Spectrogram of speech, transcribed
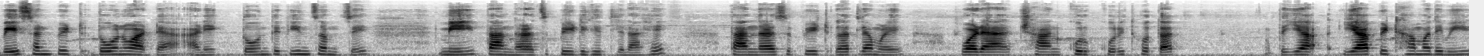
बेसन पीठ दोन वाट्या आणि एक दोन ते तीन चमचे मी तांदळाचं पीठ घेतलेलं आहे. तांदळाचं पीठ घातल्यामुळे वड्या छान कुरकुरीत होतात. तर या या पिठामध्ये मी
